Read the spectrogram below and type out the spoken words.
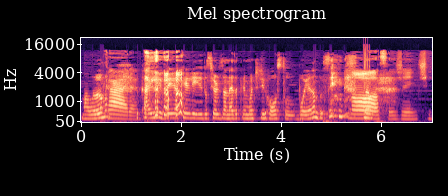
numa lama, Cara, cair e ver aquele do Senhor dos Anéis, aquele monte de rosto boiando, assim. nossa, gente.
